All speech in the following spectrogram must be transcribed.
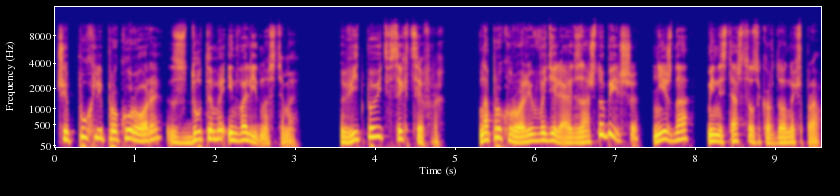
чи пухлі прокурори з дутими інвалідностями? Відповідь в цих цифрах на прокурорів виділяють значно більше, ніж на Міністерство закордонних справ.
